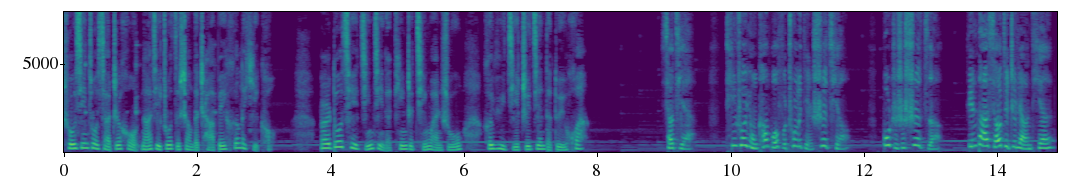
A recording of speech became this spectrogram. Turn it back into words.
重新坐下之后，拿起桌子上的茶杯喝了一口，耳朵却紧紧的听着秦婉如和玉洁之间的对话。小姐，听说永康伯府出了点事情，不只是世子，林大小姐这两天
